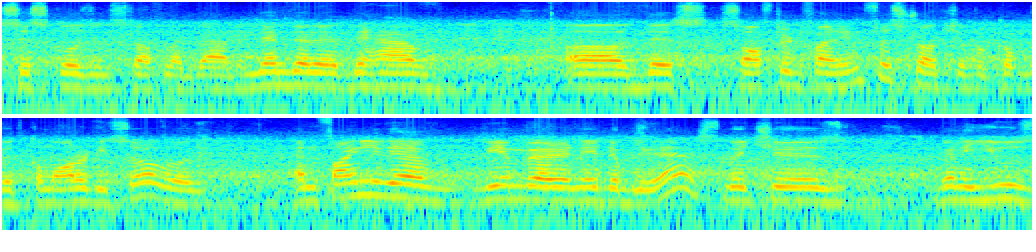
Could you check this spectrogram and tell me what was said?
Cisco's and stuff like that. And then they have uh, this software-defined infrastructure co with commodity servers. And finally, they have VMware in AWS, which is going to use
